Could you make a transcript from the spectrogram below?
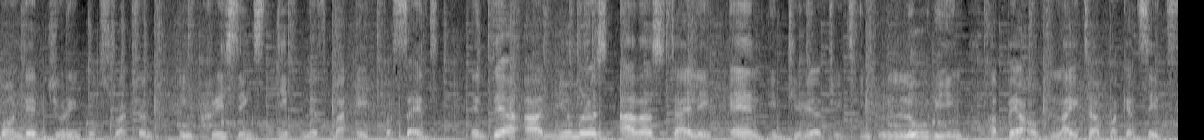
bonded during construction, increasing stiffness by 8%, and there are numerous other styling and interior tweaks, including a pair of lighter bucket seats.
